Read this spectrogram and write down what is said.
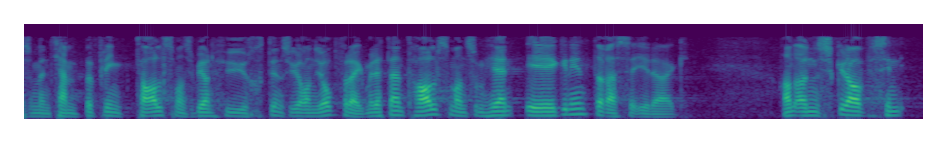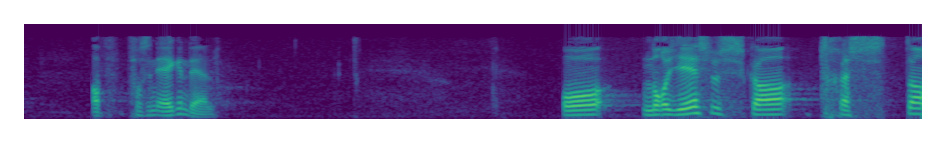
som en kjempeflink talsmann, så blir han hyrt inn, så gjør han jobb for deg. Men dette er en talsmann som har en egeninteresse i deg. Han ønsker det sin, for sin egen del. Og når Jesus skal trøste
